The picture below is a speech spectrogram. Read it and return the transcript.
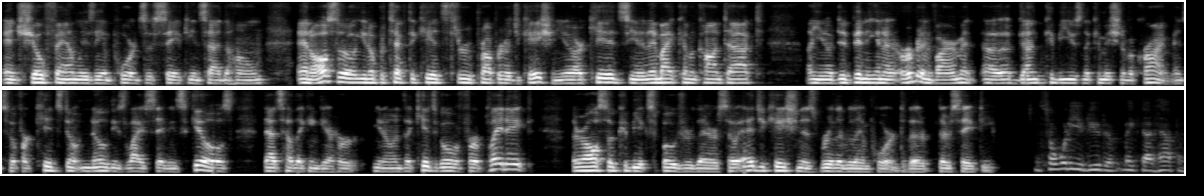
and show families the importance of safety inside the home, and also you know protect the kids through proper education. You know, our kids, you know, they might come in contact. Uh, you know, depending in an urban environment, uh, a gun could be used in the commission of a crime. And so, if our kids don't know these life-saving skills, that's how they can get hurt. You know, and the kids go over for a play date, there also could be exposure there. So, education is really, really important to their, their safety. So, what do you do to make that happen?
